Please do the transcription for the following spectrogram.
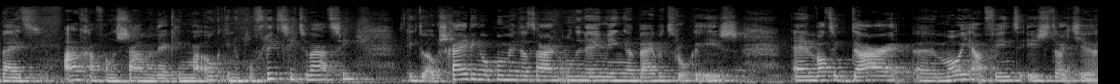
bij het aangaan van een samenwerking, maar ook in een conflict situatie. Ik doe ook scheidingen op het moment dat daar een onderneming bij betrokken is. En wat ik daar mooi aan vind, is dat je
